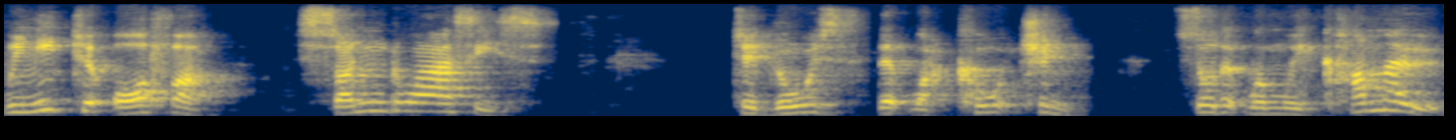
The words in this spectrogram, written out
we need to offer sunglasses to those that we're coaching so that when we come out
